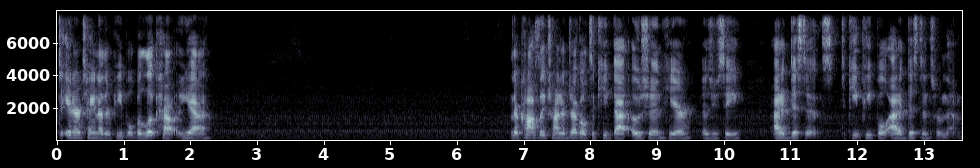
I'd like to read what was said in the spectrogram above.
to entertain other people. But look how, yeah. They're constantly trying to juggle to keep that ocean here, as you see, at a distance, to keep people at a distance from them.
